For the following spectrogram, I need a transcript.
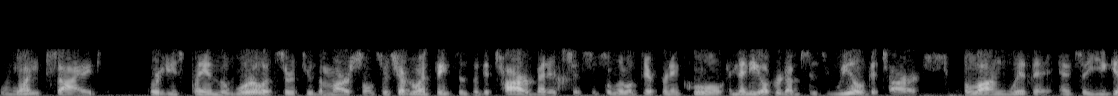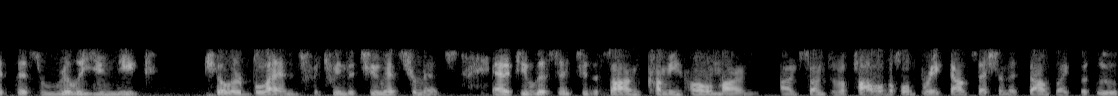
one side where he's playing the Wurlitzer through the Marshalls, which everyone thinks is the guitar, but it's just it's a little different and cool. And then he overdubs his real guitar along with it, and so you get this really unique killer blend between the two instruments. And if you listen to the song "Coming Home" on on Sons of Apollo, the whole breakdown session that sounds like the Who,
